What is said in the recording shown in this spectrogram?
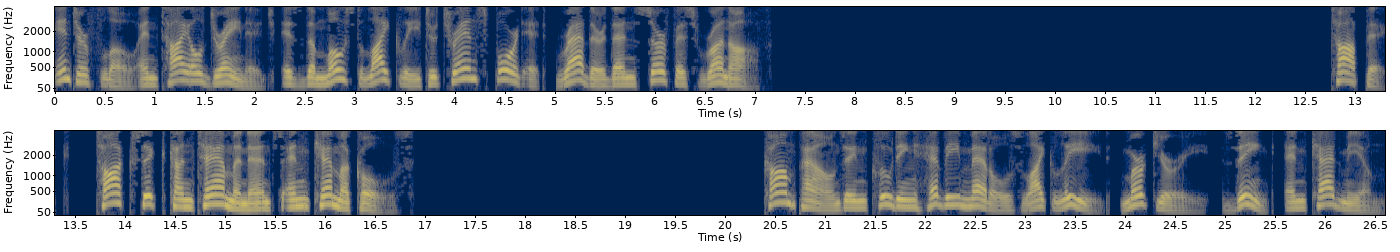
interflow and tile drainage is the most likely to transport it, rather than surface runoff. Topic. Toxic contaminants and chemicals Compounds including heavy metals like lead, mercury, zinc, and cadmium,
